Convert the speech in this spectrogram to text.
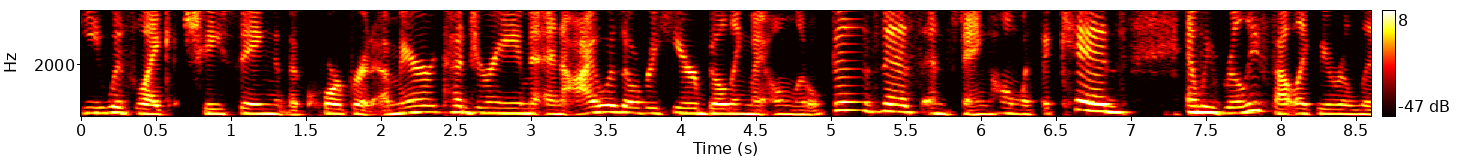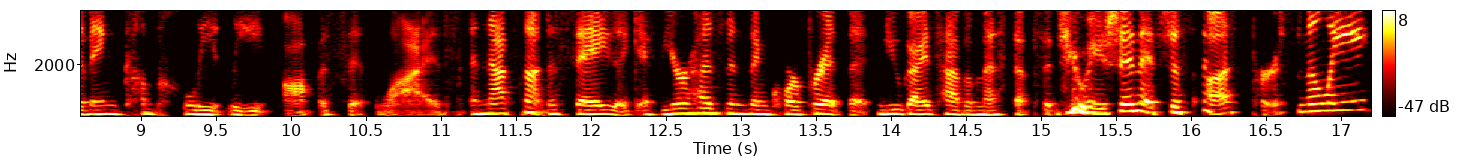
he was like chasing the corporate america dream and i was over here building my own little business and staying home with the kids and we really felt like we were living completely opposite lives. And that's not to say like if your husband's in corporate that you guys have a messed up situation it's just us personally.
